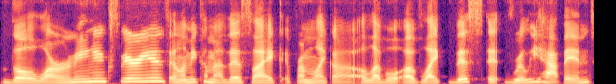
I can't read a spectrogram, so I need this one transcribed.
the learning experience and let me come at this like from like a, a level of like this it really happened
